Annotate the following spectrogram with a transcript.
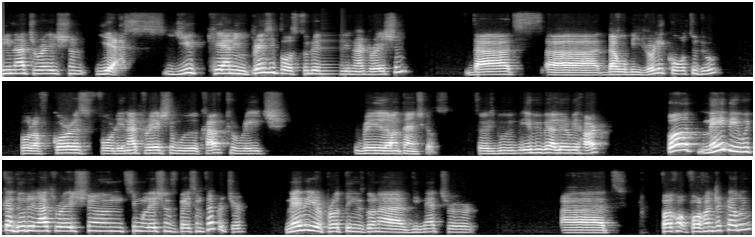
Denaturation, yes, you can in principle study denaturation. That's uh, that would be really cool to do, but of course for denaturation we will have to reach really long timescales. So it will, it will be a little bit hard. But maybe we can do denaturation simulations based on temperature. Maybe your protein is gonna denature at 400 Kelvin.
